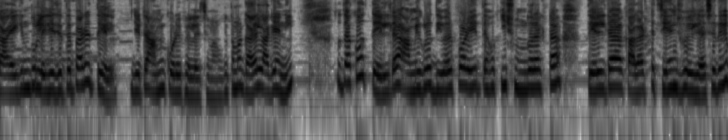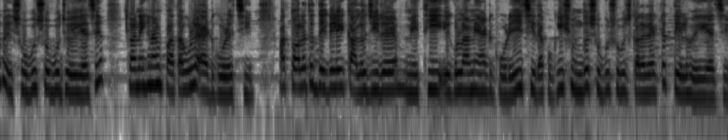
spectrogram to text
গায়ে কিন্তু লেগে যেতে পারে তেল, যেটা আমি করে ফেলেছিলাম, কিন্তু আমার গায়ে লাগেনি। তো দেখো, তেলটা আমি এগুলো দেওয়ার পরেই দেখো কি সুন্দর একটা তেলটা, কালারটা চেঞ্জ হয়ে গেছে, দেখবে? সবুজ সবুজ হয়ে গেছে, কারণ এখানে আমি পাতাগুলো অ্যাড করেছি। আর তলে তো দেখলেই কালো জিরে, মেথি এগুলো আমি অ্যাড করেইছি, দেখো কি সুন্দর সবুজ সবুজ কালারের একটা তেল হয়ে গেছে।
